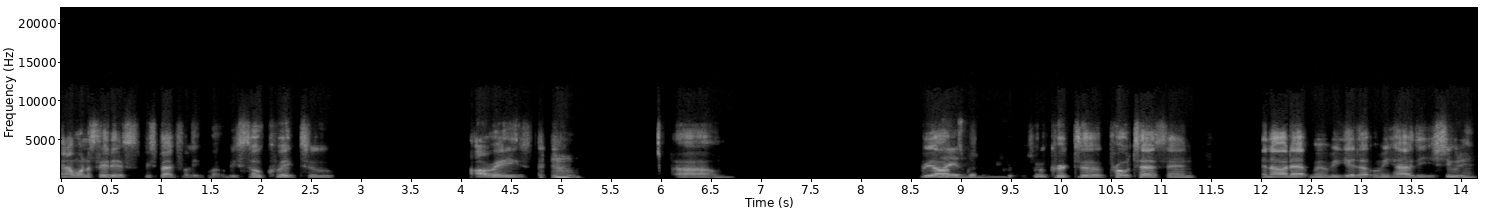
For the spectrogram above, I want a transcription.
and I want to say this respectfully, but be so quick to always um we are we're quick to protest and and all that when we get up when we have these shootings.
